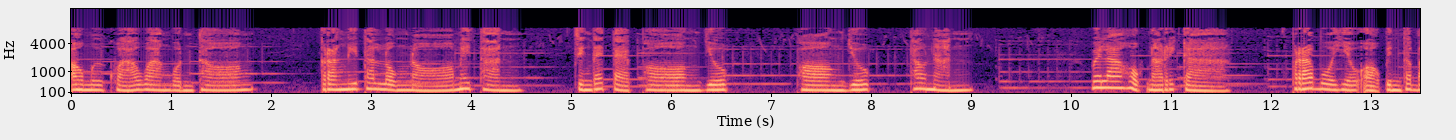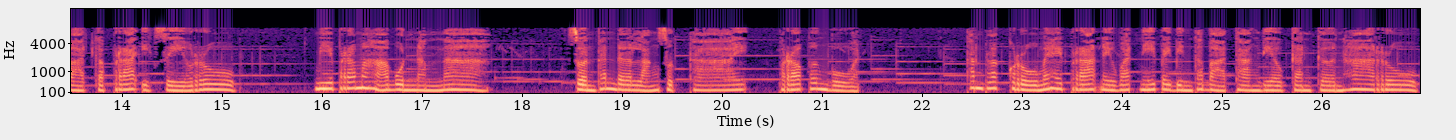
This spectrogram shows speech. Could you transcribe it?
เอามือขวาวางบนท้อง ครั้งนี้ท่านลงหนอไม่ทัน จึงได้แต่พองยุบ พองยุบ เท่านั้น เวลาหกนาฬิกา พระบัวเหียวออกบิณฑบาตกับพระอีกสี่รูป มีพระมหาบุญนำหน้า ส่วนท่านเดินหลังสุดท้าย เพราะเพิ่งบวช ท่านพระครูไม่ให้พระในวัดนี้ไปบิณฑบาตทางเดียวกันเกินห้ารูป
